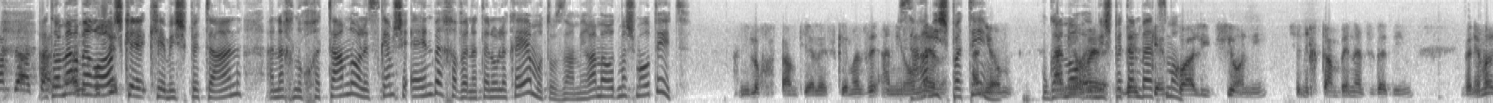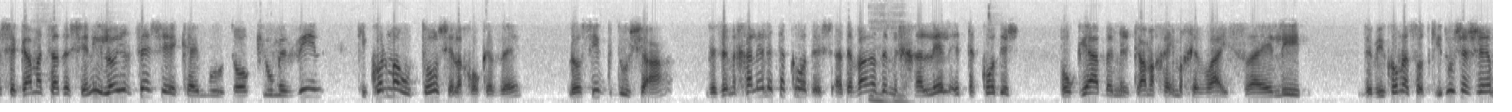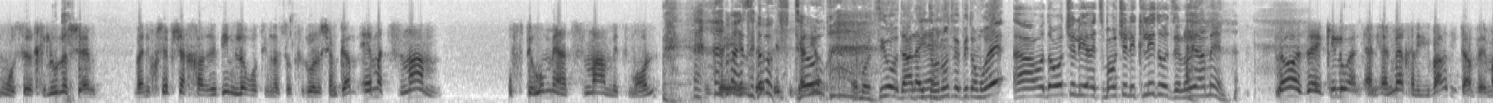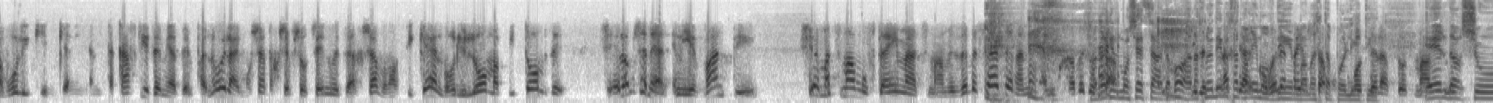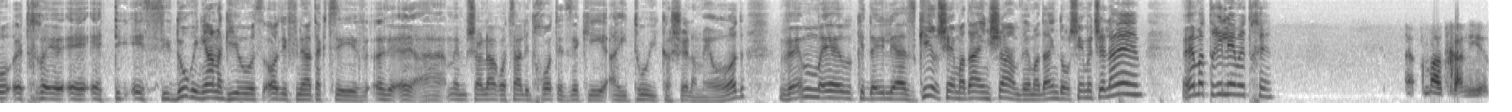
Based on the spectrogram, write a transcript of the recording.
אתה אומר מראש כמשפטן, אנחנו חתמנו על הסכם שאין בכוונתנו לקיים אותו, זו אמירה מאוד משמעותית. אני לא חתמתי על ההסכם הזה, אני שר אומר... המשפטים. אני אומר- הוא גם משפטן זה בעצמו. הסכם קואליציוני שנחתם בין הצדדים, ואני אומר שגם הצד השני לא ירצה שיקיימו אותו, כי הוא מבין, כי כל מהותו של החוק הזה, להוסיף קדושה, וזה מחלל את הקודש. הדבר הזה מחלל את הקודש, פוגע במרקם החיים בחברה הישראלית, ובמקום לעשות קידוש השם, הוא עושה חילול השם, ואני חושב שהחרדים לא רוצים לעשות חילול השם, גם הם עצמם. הופתעו מעצמם אתמול. מה זה הופתעו? הם הוציאו הודעה כן. לעיתונות ופתאום, ראה, ההודעות שלי, האצבעות שלי הקלידו את זה, לא יאמן. לא, זה כאילו, אני, אומר לך, אני דיברתי איתם והם אמרו לי, כי, כי אני, אני תקפתי את זה מיד, והם פנו אליי, משה, אתה חושב שהוצאנו את זה עכשיו? אמרתי, כן, אמרו לי, לא, מה פתאום, זה, שלא משנה, אני, אני הבנתי שהם עצמם מופתעים מעצמם, וזה בסדר, אני, מכבד אותם. חבר הכנסת משה סעדה, בוא, אנחנו יודעים איך הדברים עובדים במערכת הפוליטית. הם דרשו את אה, אה, אה, סידור עניין הגיוס עוד לפני התקציב. הממשלה רוצה לדחות את זה כי העיתוי קשה לה מאוד, והם, כדי להזכיר שהם עדיין שם והם עדיין דורשים את שלהם, הם מטרילים אתכם. אמרתי לך, אני,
